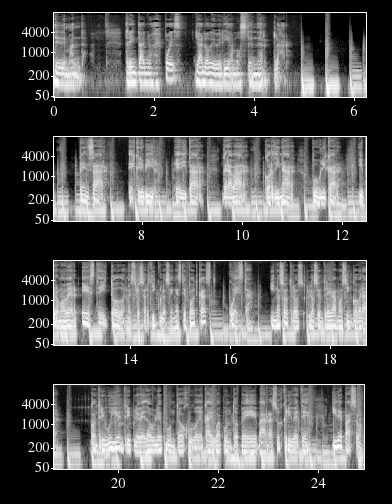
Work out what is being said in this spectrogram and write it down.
de demanda. Treinta años después ya lo deberíamos tener claro. Pensar, escribir, editar, grabar, coordinar, publicar y promover este y todos nuestros artículos en este podcast cuesta y nosotros los entregamos sin cobrar. Contribuye en www.jugodecaigua.pe barra suscríbete y de paso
